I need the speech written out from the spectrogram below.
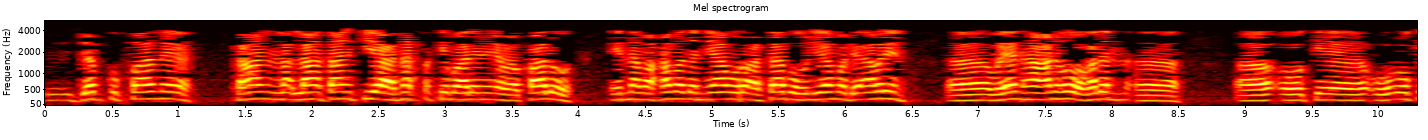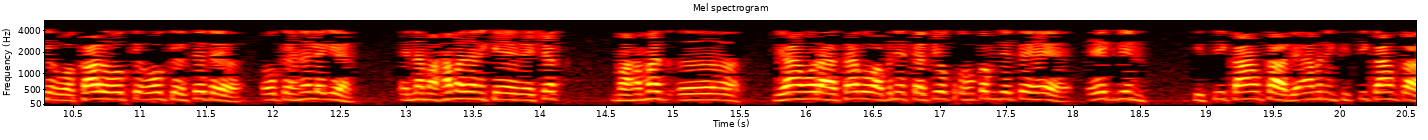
جب کفار نے تان لا تان کیا نقص کے بارے میں، وقالو ان محمد یامر اصحابه اليوم بامر وينهى عنه غدا اوکے اوکے وقالو اوکے اوکے سے تھے، او کہنے لگے، ان محمد کے بے شک محمد یامر اصحابه اپنے ساتھیوں کو حکم دیتے ہیں، ایک دن کسی کام کا بامر کسی کام کا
